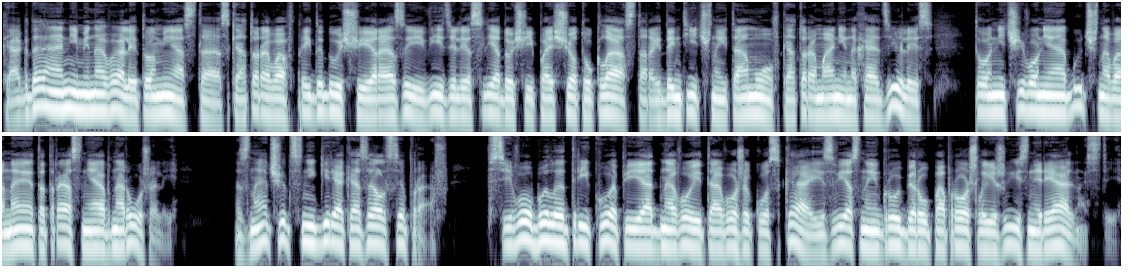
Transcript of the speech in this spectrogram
Когда они миновали то место, с которого в предыдущие разы видели следующий по счету кластер, идентичный тому, в котором они находились, то ничего необычного на этот раз не обнаружили. Значит, Снегирь оказался прав — Всего было три копии одного и того же куска, известные Груберу по прошлой жизни реальности.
